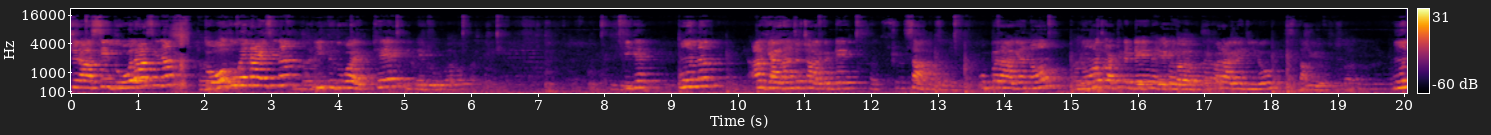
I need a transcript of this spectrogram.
84 ਦੋ ਲਾ ਸੀ ਨਾ ਦੋ ਦੂਏ ਲਾਏ ਸੀ ਨਾ ਇੱਕ ਦੂਆ ਇੱਥੇ ਇੱਕ ਦੂਆ ਠੀਕ ਹੈ? ਹੁਣ ਆ 11 ਚੋਂ 4 ਕੱਢੇ 7 ਉੱਪਰ ਆ ਗਿਆ 9 9 ਚੋਂ 8 ਕੱਢੇ ਇੱਕ। ਉੱਪਰ ਆ ਗਿਆ 0 ਹੁਣ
